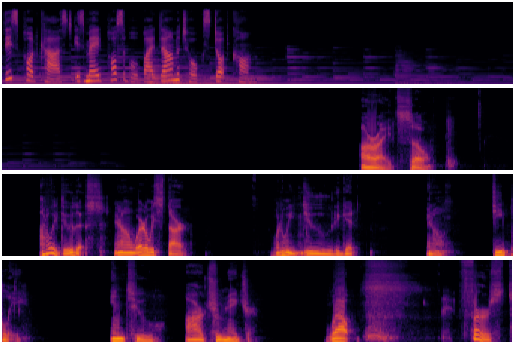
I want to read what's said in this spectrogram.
This podcast is made possible by dharmatalks.com. All right, so how do we do this? You know, where do we start? What do we do to get, you know, deeply into our true nature? Well, first,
